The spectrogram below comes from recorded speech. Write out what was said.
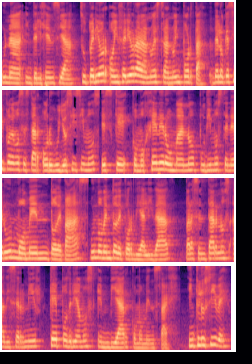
Una inteligencia superior o inferior a la nuestra, no importa. De lo que sí podemos estar orgullosísimos es que como género humano pudimos tener un momento de paz, un momento de cordialidad para sentarnos a discernir qué podríamos enviar como mensaje. Inclusive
